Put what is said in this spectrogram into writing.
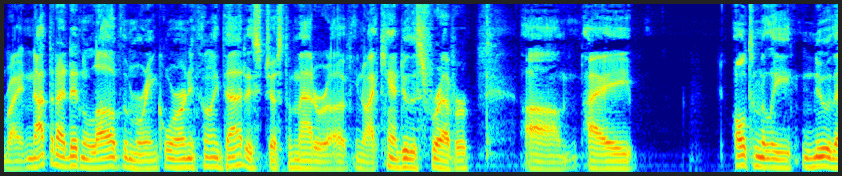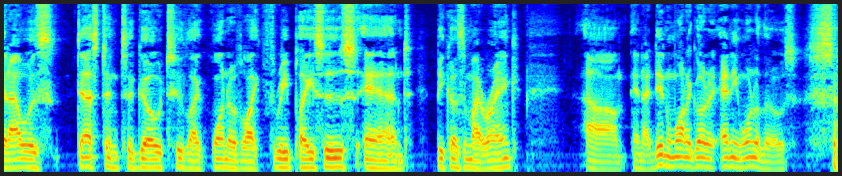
right? Not that I didn't love the Marine Corps or anything like that. It's just a matter of, you know, I can't do this forever. Um, I ultimately knew that I was destined to go to like one of like three places and because of my rank. Um, and I didn't want to go to any one of those. So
